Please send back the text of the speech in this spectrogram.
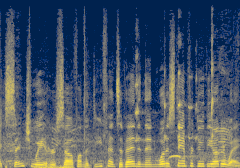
accentuate herself on the defensive end. And then what does Stanford do the other way?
